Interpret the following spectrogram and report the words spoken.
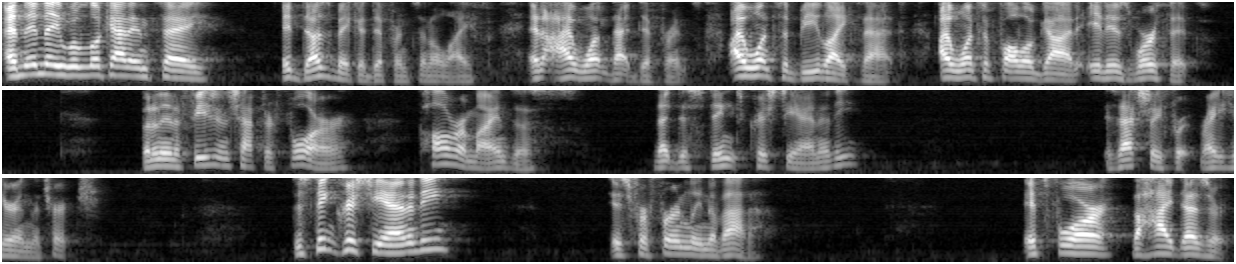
And then they will look at it and say, it does make a difference in a life. And I want that difference. I want to be like that. I want to follow God. It is worth it. But in Ephesians chapter 4, Paul reminds us that distinct Christianity is actually for right here in the church. Distinct Christianity is for Fernley, Nevada. It's for the high desert.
